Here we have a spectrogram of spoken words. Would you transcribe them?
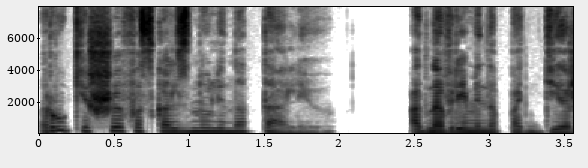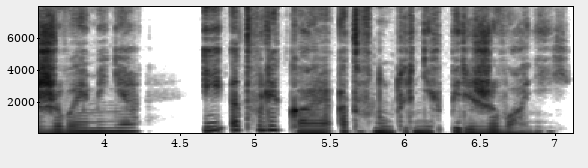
Руки шефа скользнули на талию одновременно поддерживая меня и отвлекая от внутренних переживаний.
